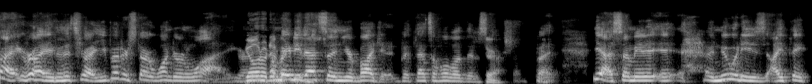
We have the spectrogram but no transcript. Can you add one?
Right, right. That's right. You better start wondering why. Right? Go to Or different- maybe that's in your budget, but that's a whole other discussion. But yes, I mean, it, it- annuities, I think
